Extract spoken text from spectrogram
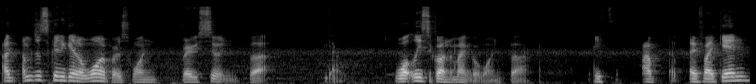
I, I'm just gonna get a Warner Bros. one very soon. But yeah, well at least I got the manga one. But if I, if I get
